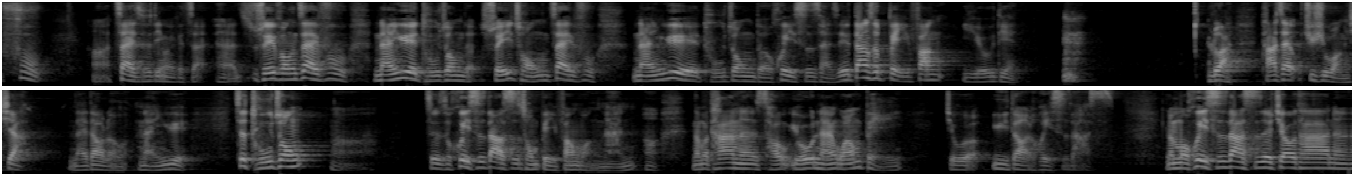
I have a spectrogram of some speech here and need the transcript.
赴。啊，再是另外一个在，呃，随逢在赴南越途中的，随从在赴南越途中的会师产生，因为当时北方有点 乱，他再继续往下来到了南越，这途中啊，这是会师大师从北方往南啊，那么他呢，朝由南往北就遇到了会师大师，那么会师大师教他呢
